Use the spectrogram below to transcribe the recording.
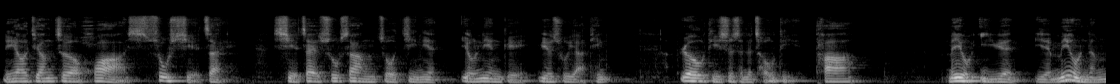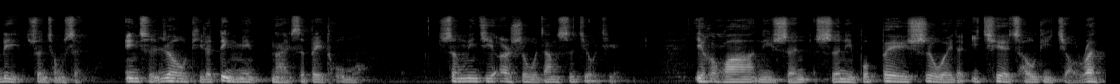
你要将这话书写在。”写在书上做纪念，又念给约书亚听。肉体是神的仇敌，他没有意愿，也没有能力顺从神，因此肉体的定命乃是被涂抹。生命记二十五章十九节：耶和华你神使你不被视为的一切仇敌搅乱，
